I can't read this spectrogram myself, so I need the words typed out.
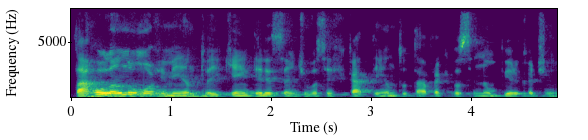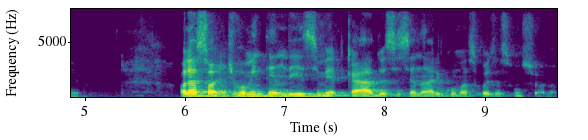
Tá rolando um movimento aí que é interessante você ficar atento, tá? Para que você não perca dinheiro. Olha só, gente, vamos entender esse mercado, esse cenário como as coisas funcionam.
